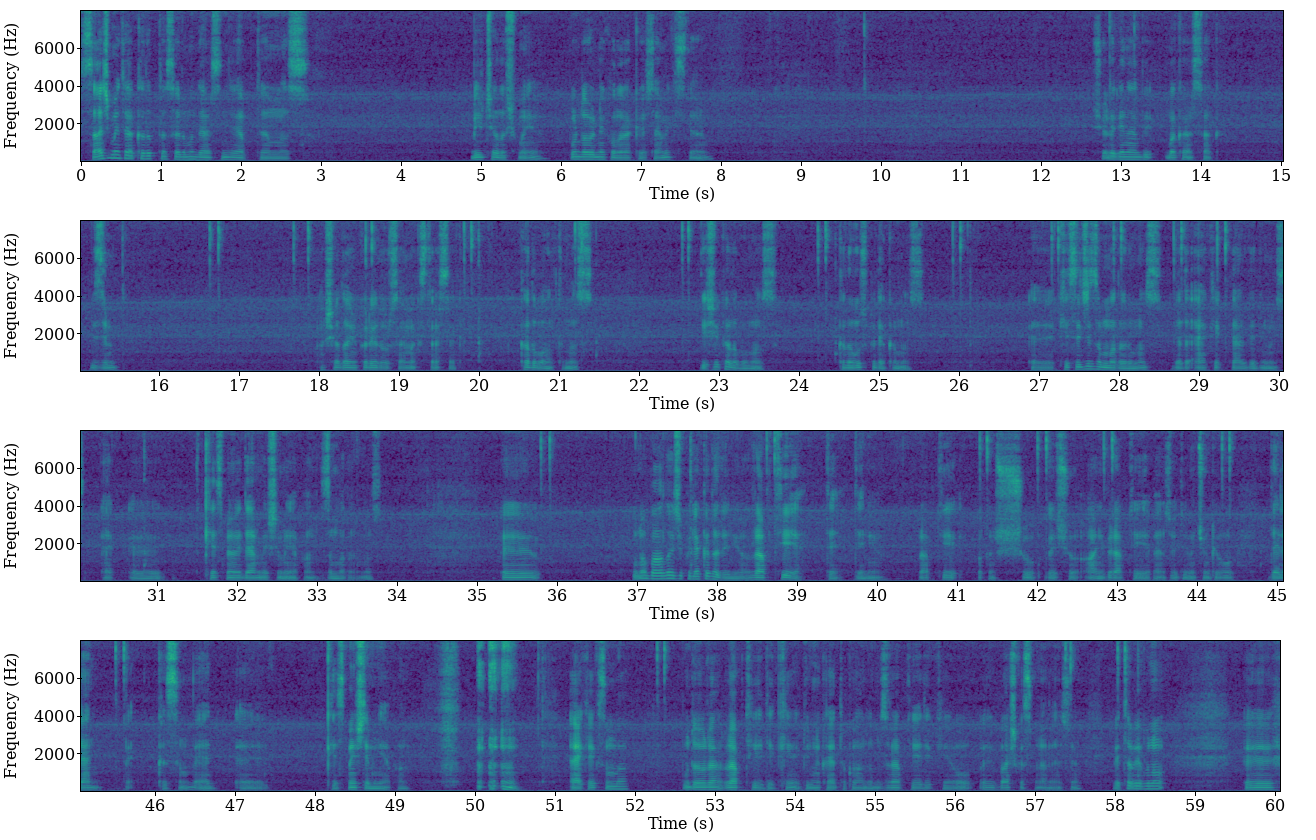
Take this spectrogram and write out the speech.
Saç metal kalıp tasarımı dersinde yaptığımız bir çalışmayı burada örnek olarak göstermek istiyorum. Şöyle genel bir bakarsak bizim aşağıdan yukarıya doğru saymak istersek kalıp altımız, dişi kalıbımız, kılavuz plakamız, e, kesici zımbalarımız ya da erkekler dediğimiz er, e, kesme ve delme işlemi yapan zımbalarımız. E, buna bağlayıcı plaka da deniyor. Raptiye de deniyor. Raptiye bakın şu ve şu aynı bir raptiyeye benziyor değil mi? Çünkü bu delen kısım veya e, kesme işlemini yapan erkek zımba. Bu da ra- raptiyedeki, günlük hayatta kullandığımız raptiyedeki o e, baş kısmına benziyor. Ve tabii bunu e,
